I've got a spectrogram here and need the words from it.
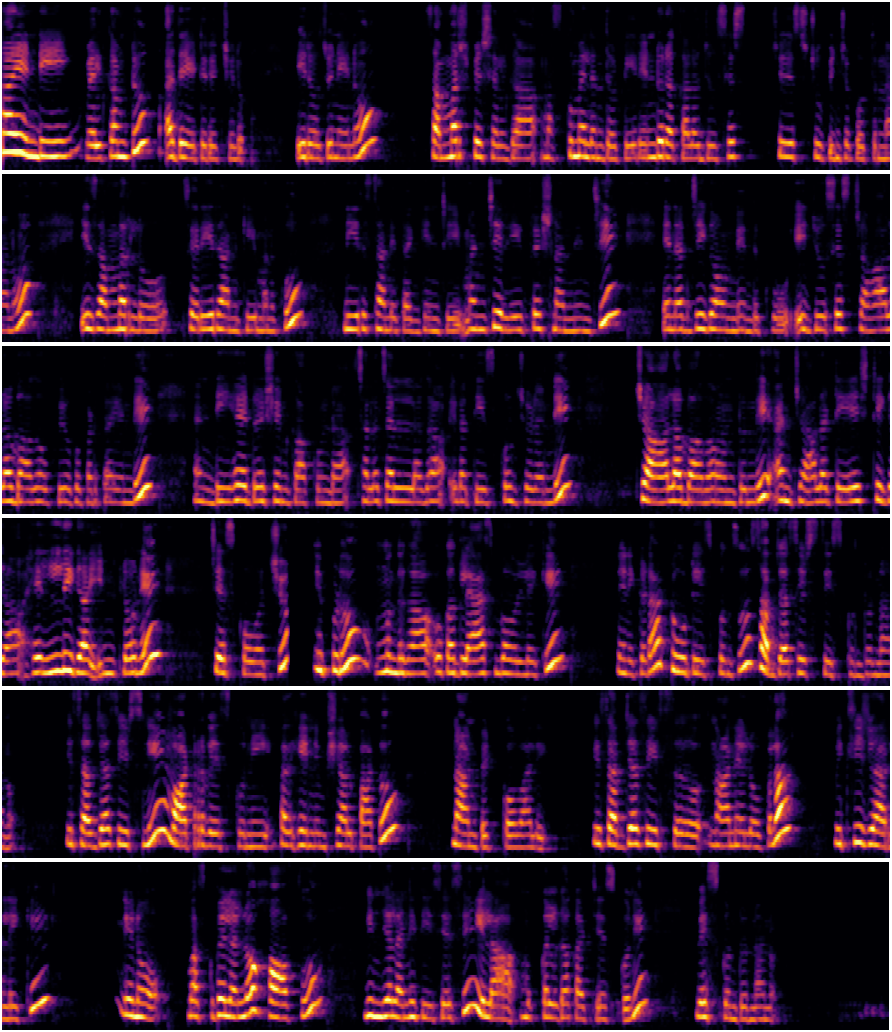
Hi అండి. Welcome to అదిరేటి రుచులు. ఈరోజు నేను సమ్మర్ స్పెషల్గా మస్కు మెలన్ తోటి రెండు రకాల జ్యూసెస్ చేసి చూపించబోతున్నాను. ఈ సమ్మర్లో శరీరానికి మనకు నీరసాన్ని తగ్గించి మంచి రీఫ్రెష్ అందించి ఎనర్జీగా ఉండేందుకు ఈ జ్యూసెస్ చాలా బాగా ఉపయోగపడతాయండి. అండ్ డీహైడ్రేషన్ కాకుండా చల్లచల్లగా ఇలా తీసుకొని చూడండి. చాలా బాగా ఉంటుంది. అండ్ చాలా టేస్టీగా హెల్దీగా ఇంట్లోనే చేసుకోవచ్చు. ఇప్పుడు ముందుగా ఒక గ్లాస్ బౌల్లోకి నేను ఇక్కడ టూ టీ స్పూన్స్ సబ్జా సీడ్స్ తీసుకుంటున్నాను. ఈ సబ్జా సీడ్స్ని వాటర్ వేసుకుని పదిహేను నిమిషాల పాటు నానబెట్టుకోవాలి ఈ సబ్జా సీడ్స్ నానే లోపల మిక్సీ జార్లోకి నేను మస్క్ బెల్లంలో హాఫ్ గింజలన్నీ తీసేసి ఇలా ముక్కలుగా కట్ చేసుకొని వేసుకుంటున్నాను.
